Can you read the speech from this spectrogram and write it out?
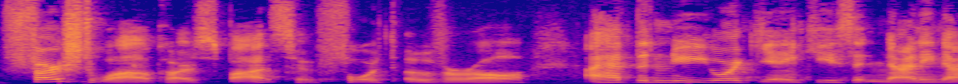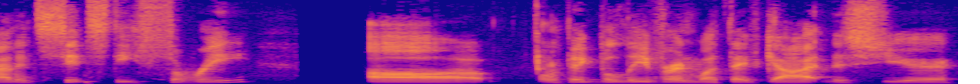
first wild card spot, so fourth overall, I have the New York Yankees at 99 and 63. Uh, I'm a big believer in what they've got this year.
